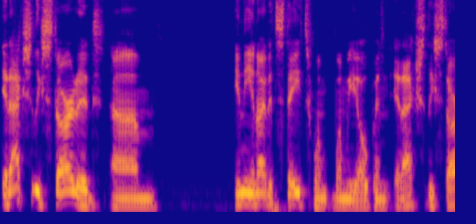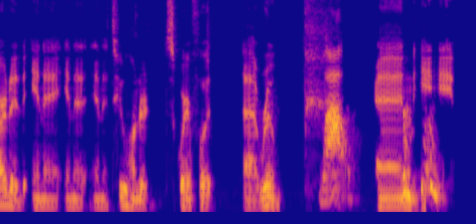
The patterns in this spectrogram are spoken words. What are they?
it actually started um, in the United States when when we opened, it actually started in a in a in a 200 square foot uh, room. Wow. And it,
